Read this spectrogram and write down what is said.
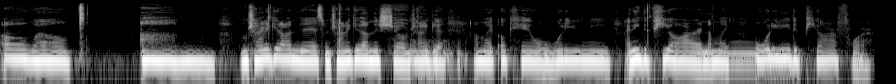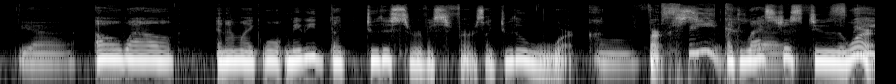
Oh well. Um, I'm trying to get on this. I'm trying to get on this show. I'm trying to get. I'm like, okay, well, what do you need? I need the PR, and I'm like, well, what do you need the PR for? Yeah. oh well and i'm like well maybe like do the service first like do the work mm. first. Speak. like let's just do the work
